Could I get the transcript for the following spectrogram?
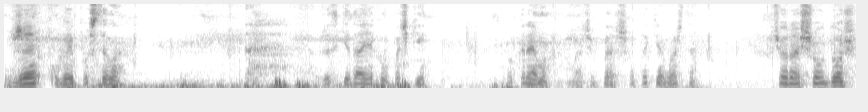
вже випустила. Вже скидає колпачки. Окремо, бачу перше. Таке, бачите. Вчора йшов дощ,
